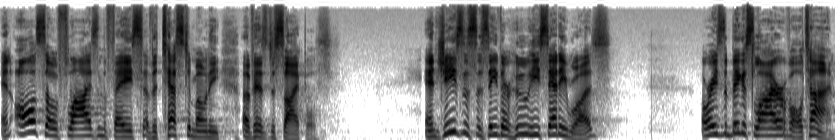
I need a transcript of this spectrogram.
and also flies in the face of the testimony of his disciples. And Jesus is either who he said he was, or he's the biggest liar of all time.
